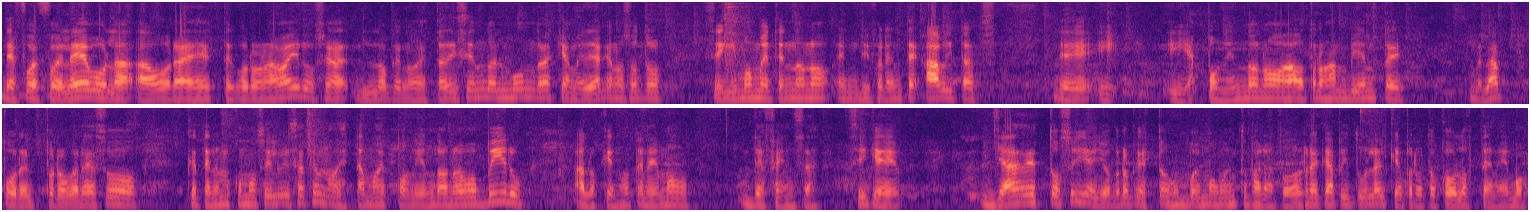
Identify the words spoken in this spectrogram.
después fue el ébola, ahora es este coronavirus. O sea, lo que nos está diciendo el mundo es que a medida que nosotros seguimos metiéndonos en diferentes hábitats y, exponiéndonos a otros ambientes, ¿verdad? Por el progreso que tenemos como civilización, nos estamos exponiendo a nuevos virus a los que no tenemos defensa. Así que ya esto sigue, yo creo que esto es un buen momento para todos recapitular qué protocolos tenemos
